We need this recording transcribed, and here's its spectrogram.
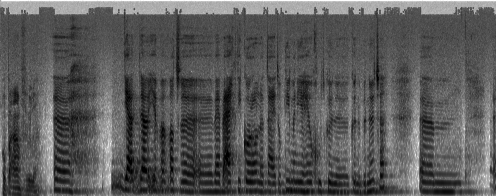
op aanvullen. Eh, ja, wat we, we hebben eigenlijk die coronatijd op die manier heel goed kunnen, kunnen benutten. Ehm, eh,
